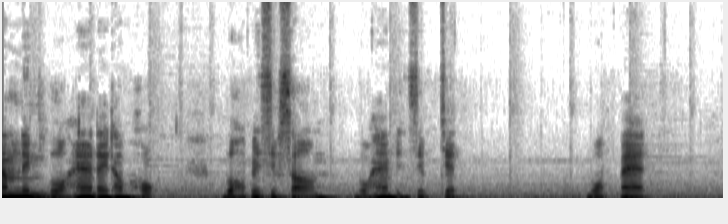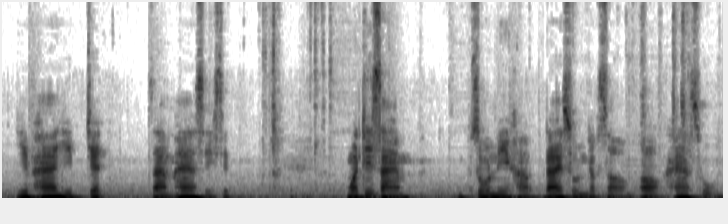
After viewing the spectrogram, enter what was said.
นำหนึ่งบวกห้าได้เท่ากับหกบวกหกเป็นสิบสองบวกห้าเป็นสิบเจ็ดบวกแปดยี่ห้ายี่เจ็ดสามห้าสี่สิบงวดที่สามศูนย์นี้ครับ ได้ศูนย์กับสองออกห้าศูนย์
